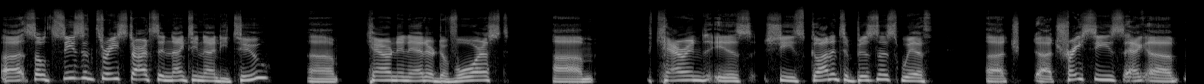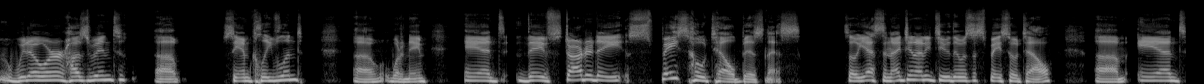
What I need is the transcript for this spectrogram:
Uh, so season three starts in 1992. Uh, Karen and Ed are divorced. Um, Karen is she's gone into business with uh, uh, Tracy's uh, widower husband, uh, Sam Cleveland. Uh, what a name! And they've started a space hotel business. So yes, in 1992 there was a space hotel, um, and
